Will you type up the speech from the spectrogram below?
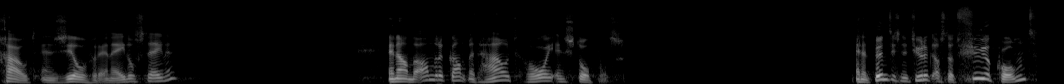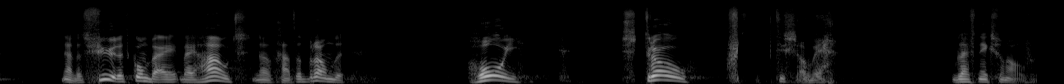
goud en zilver en edelstenen. En aan de andere kant met hout, hooi en stoppels. En het punt is natuurlijk, als dat vuur komt, nou dat vuur dat komt bij, bij hout, nou, dan gaat dat branden. Hooi, stro, het is zo weg. Er blijft niks van over.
